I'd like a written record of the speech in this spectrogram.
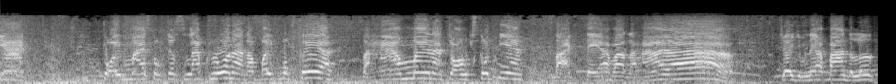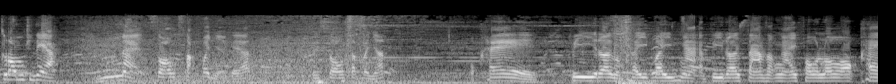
ញ៉ាច់ចុយម៉ែទុកចិត្តស្លាប់ខ្លួនណាដើម្បីបុកគេសាហាវមែនណាចងស្គុចនេះដាច់ផ្ទះបាទទៅហើយអាជ័យជំនះបានទៅលើក្រុមឈ្នះ ណែសងសឹកវិញគេអត់ទៅសងសឹកវិញអត់អូខេ223ថ្ងៃ230ថ្ងៃ follow អូខេ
